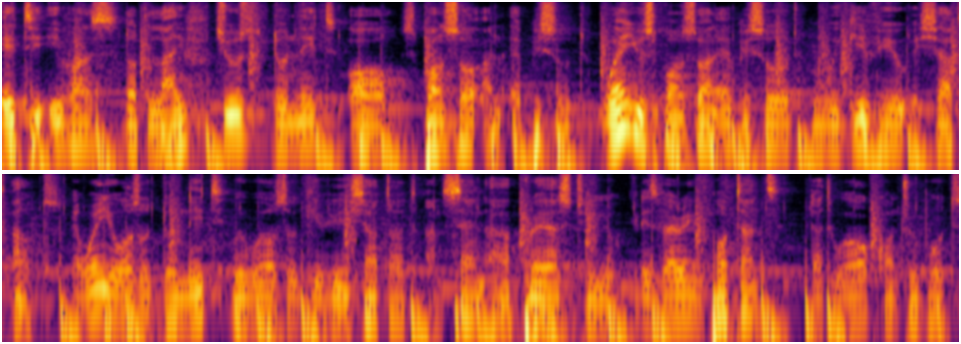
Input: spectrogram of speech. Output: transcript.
at atevans.life, choose donate or sponsor an episode. When you sponsor an episode, we will give you a shout out. And when you also donate, we will also give you a shout out and send our prayers to you. It is very important that we all contribute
